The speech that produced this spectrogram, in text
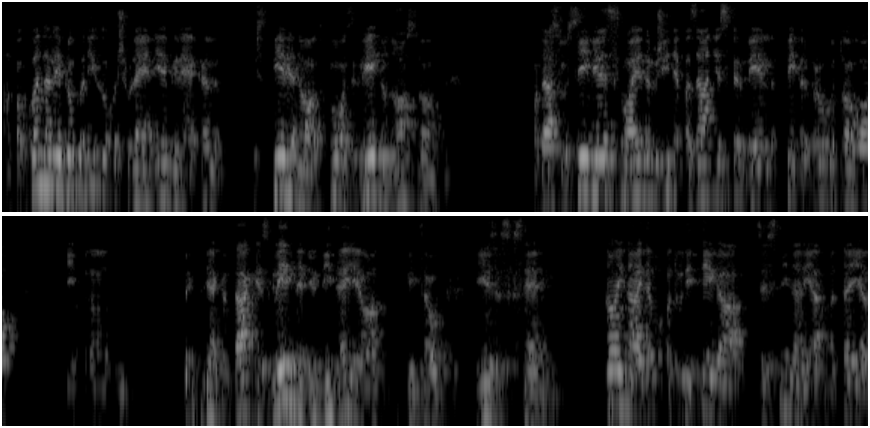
ampak vendar je bilo pa njihovo življenje, bi rekel, usmerjeno tako, zgledno, no, so, morda so vsi imeli svoje družine, pa za nje skrbeli, Peter prav gotovo, in um, bi rekel, take zgledne ljudi, ne, je on poklical Jezus k sebi. No, in najdemo pa tudi tega cestninarja Mateja.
